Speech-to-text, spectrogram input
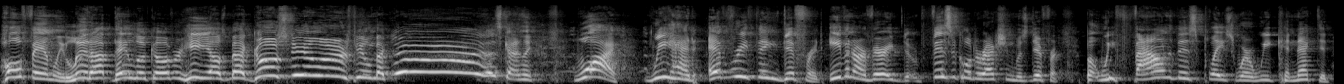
whole family lit up, they look over, he yells back, Go Steelers! Feeling back, yeah! This kind of thing. Why? We had everything different. Even our very physical direction was different. But we found this place where we connected.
